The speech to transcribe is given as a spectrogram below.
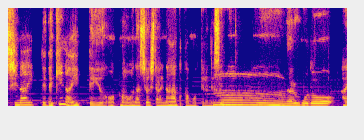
しないってできないっていうお,、まあ、お話をしたいなとか思ってるんです。うーんなるほど。は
